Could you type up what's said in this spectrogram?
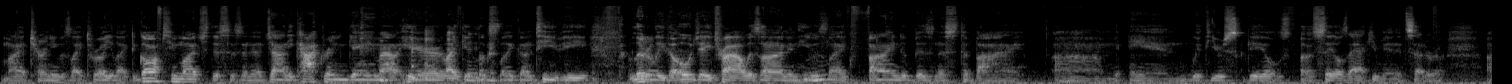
my attorney was like, "Terrell, you like to golf too much. This isn't a Johnnie Cochran game out here like it looks like on TV." Literally, the OJ trial was on, and he was mm-hmm. like, "Find a business to buy, um, and with your skills, uh, sales acumen, etc., uh,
